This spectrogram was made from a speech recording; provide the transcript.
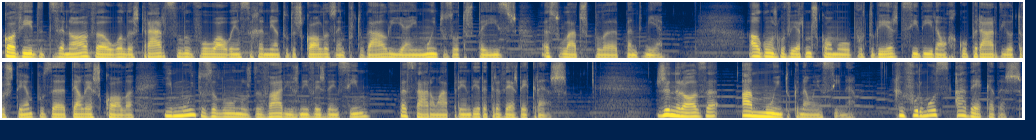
Covid-19, ao alastrar-se, levou ao encerramento de escolas em Portugal e em muitos outros países assolados pela pandemia. Alguns governos, como o português, decidiram recuperar de outros tempos a telescola e muitos alunos de vários níveis de ensino passaram a aprender através de ecrãs. Generosa, há muito que não ensina. Reformou-se há décadas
